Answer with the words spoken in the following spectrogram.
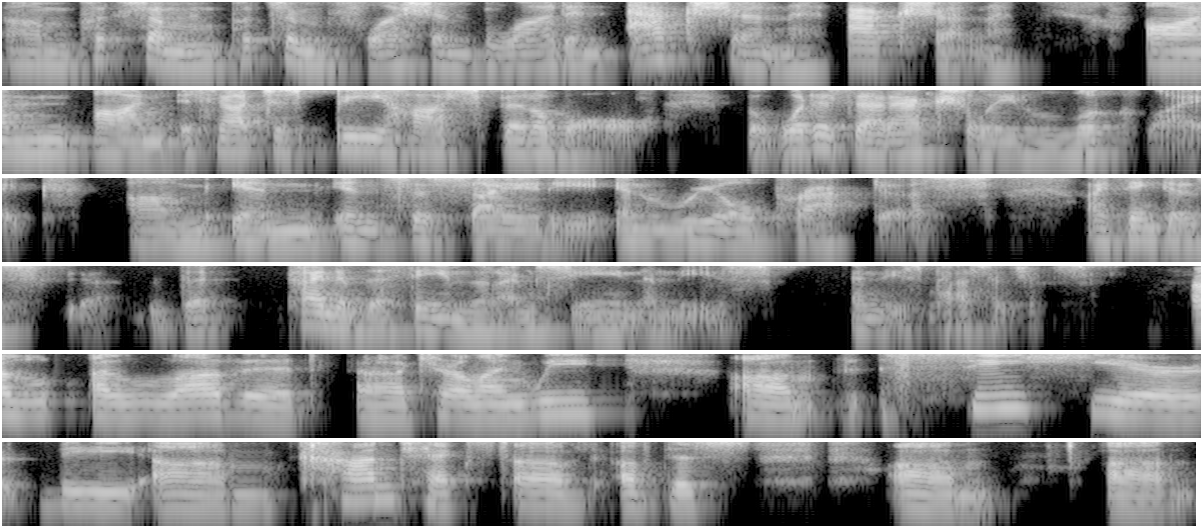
Um, put some put some flesh and blood and action action on on it's not just be hospitable but what does that actually look like um, in in society in real practice i think is the kind of the theme that i'm seeing in these in these passages I love it, uh, Karoline. We um, see here the um, context of, of this um, um,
